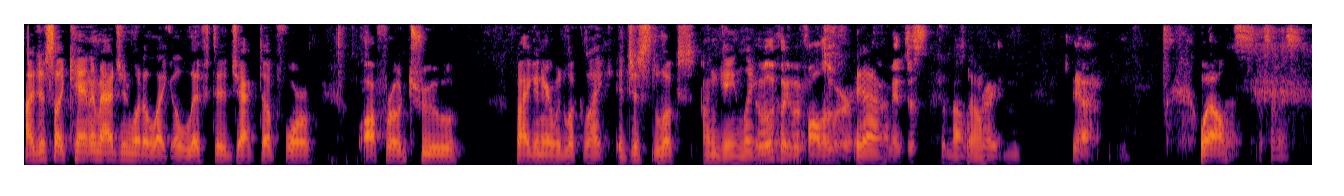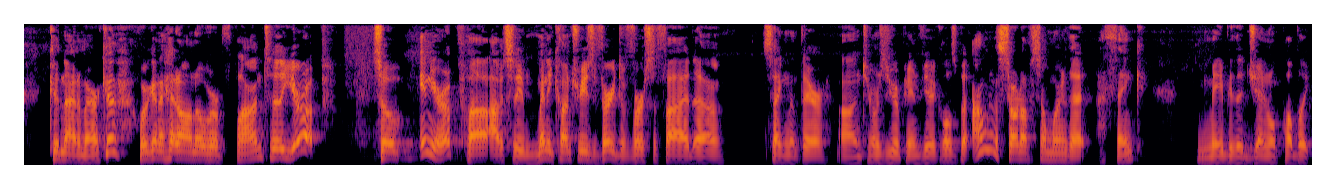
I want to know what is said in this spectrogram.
I just like can't imagine what a like a lifted, jacked up four off-road true Wagoneer would look like. It just looks ungainly. It would look like it would fall over. Yeah. I mean, it just would not So. look right. And yeah, Well, that's, that's nice. Good night, America. We're going to head on over on to Europe. So, in Europe, uh, obviously, many countries, very diversified uh, segment there uh, in terms of European vehicles. But I'm going to start off somewhere that I think maybe the general public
